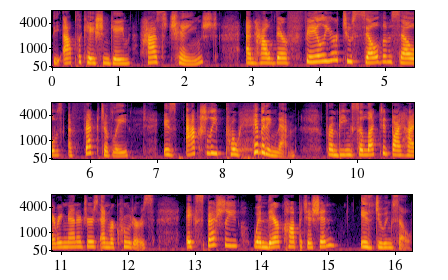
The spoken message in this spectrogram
the application game has changed and how their failure to sell themselves effectively is actually prohibiting them from being selected by hiring managers and recruiters especially when their competition is doing so.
